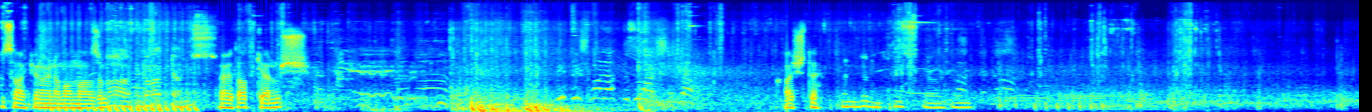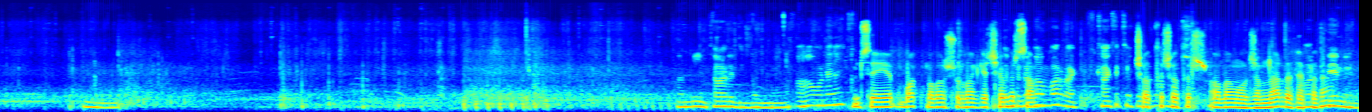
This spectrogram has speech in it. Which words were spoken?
Bir sakin oynamam lazım. Aa arkadan at gelmiş. Evet at gelmiş. Bir düşman atlısı var şurada. Kaçtı. Ben diyorum kim çıkıyor arkadan. Hmm. Ben bir intihar edeceğim ya. Aha o ne? Kimseye bakmadan şuradan geçebilirsem adam var bak. Kanka tepede çatır çatır adam olacağım. Nerede tepede? Marklayamıyorum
